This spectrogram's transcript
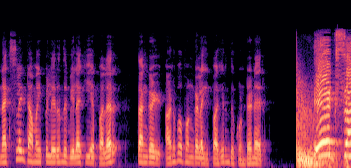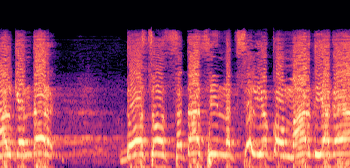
நக்சலைட் அமைப்பிலிருந்து விலகிய பலர் தங்கள் அனுபவங்களை பகிர்ந்து கொண்டனர் एक साल के अंदर दो नक्सलियों को मार दिया गया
